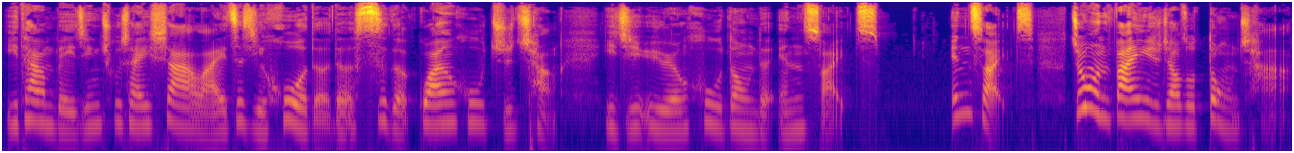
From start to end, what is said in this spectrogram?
一趟北京出差下来自己获得的四个关乎职场以及与人互动的 Insights。Insights 中文翻译就叫做洞察。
